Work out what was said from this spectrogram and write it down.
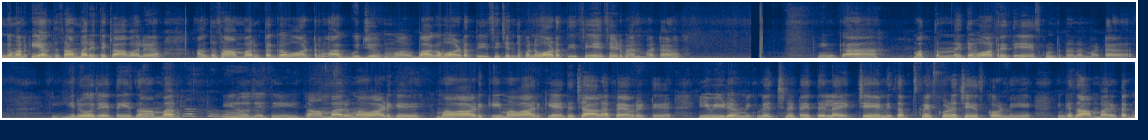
ఇంకా మనకి ఎంత సాంబార్ అయితే కావాలో అంత సాంబార్కి తగ్గ వాటర్ ఆ గుజ్జు బాగా వాటర్ తీసి చింతపండు వాటర్ తీసి వేసేయడమే అనమాట ఇంకా మొత్తం అయితే వాటర్ అయితే వేసుకుంటున్నాను అనమాట ఈరోజు అయితే ఈ సాంబార్ ఈరోజు అయితే ఈ సాంబారు మా వాడికి మా వాడికి మా వారికి అయితే చాలా ఫేవరెట్. ఈ వీడియో మీకు నచ్చినట్టయితే లైక్ చేయండి సబ్స్క్రైబ్ కూడా చేసుకోండి. ఇంకా సాంబార్కి తగ్గ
